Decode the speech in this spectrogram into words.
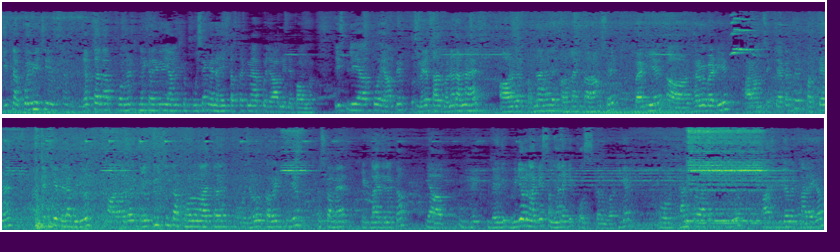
जितना कोई भी चीज़, जब तक आप कमेंट नहीं करेंगे, यानी कि पूछेंगे नहीं, तब तक मैं आपको जवाब नहीं दे पाऊँगा। इसलिए आपको यहाँ पे मेरे साथ बना रहना है, और अगर पढ़ना है ऑनलाइन तो आराम से बैठिए और घर में बैठिए, आराम से क्या करते हैं, पढ़ते हैं, देखिए मेरा वीडियो और अगर एक भी चीज़ का प्रॉब्लम आता है तो ज़रूर कमेंट कीजिए, उसका मैं रिप्लाई देने का, या वीडियो बना के समझाने की कोशिश करूँगा, ठीक है? तो थैंक यू आज वीडियो में इतना रहेगा।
